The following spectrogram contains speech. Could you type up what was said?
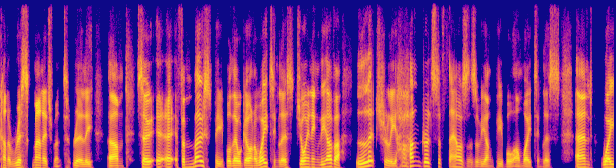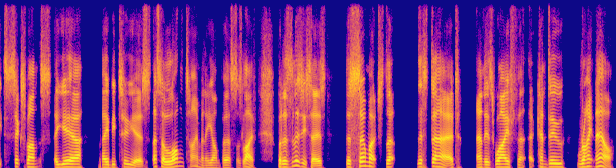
kind of risk management, really. Um, so uh, for most people, they will go on a waiting list, joining the other literally hundreds of thousands of young people on waiting lists, and wait six months, a year, maybe two years. That's a long time in a young person's life. But as Lizzie says, there's so much that this dad and his wife uh, can do right now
